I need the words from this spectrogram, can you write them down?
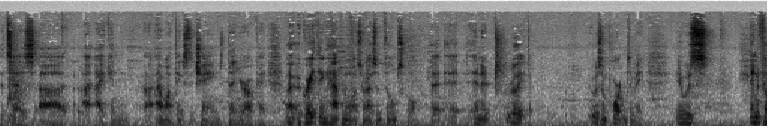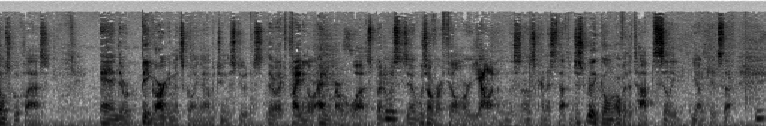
that says uh, I, I can, I want things to change, then you're okay. A, a great thing happened once when I was in film school, uh, it, and it really it was important to me. It was in a film school class, and there were big arguments going on between the students. They were like fighting over. I don't remember what it was, but it was mm. it was over a film or yelling and this, this kind of stuff, and just really going over the top, silly young kid stuff. Mm.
